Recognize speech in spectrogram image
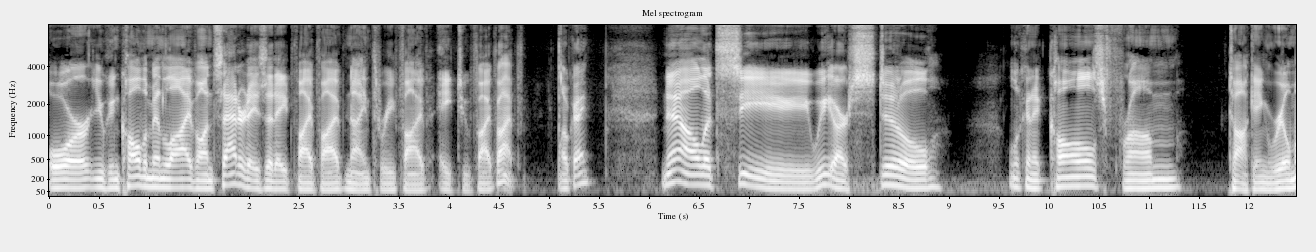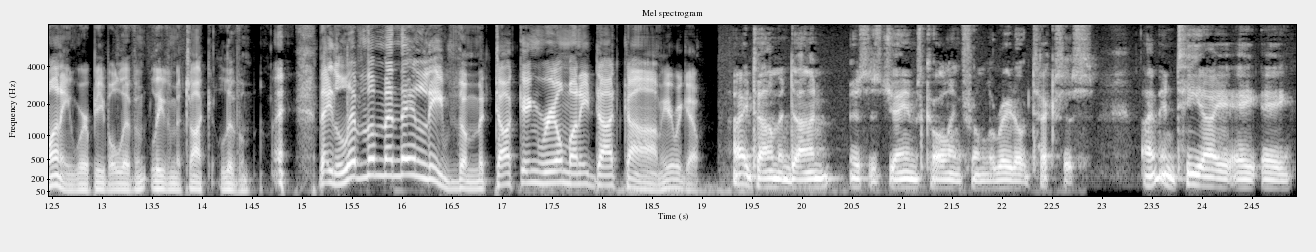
or you can call them in live on Saturdays at 855 935 8255. Okay? Now, let's see. We are still looking at calls from Talking Real Money, where people live them, leave them at talk, live them. they live them and they leave them at talkingrealmoney.com. Here we go. Hi, Tom and Don. This is James calling from Laredo, Texas. I'm in TIAA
